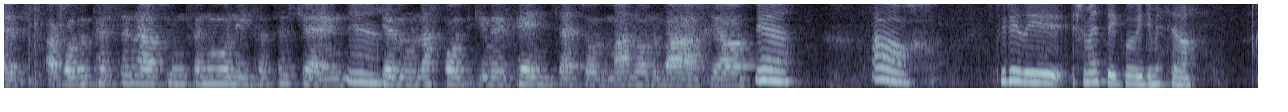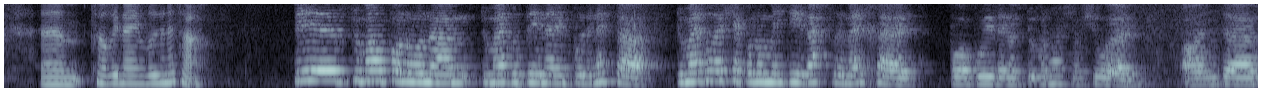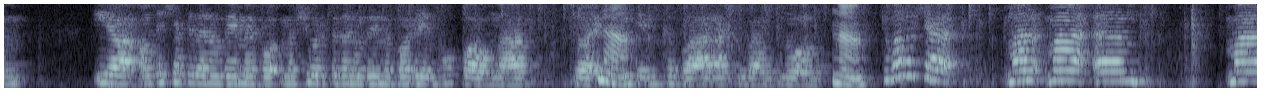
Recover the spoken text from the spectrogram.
ac oedd y perthynas rhwngth nhw yn eitha touching, yeah. lle oedd nhw'n nabod i gilydd cynt es oedd Manon yn fach, ia. Ie. Yeah. Och, dwi'n rili really siomedig bod fi wedi methu fo. Um, Ti'n meddwl fi wneud flwyddyn nesaf? Bydd, dwi'n meddwl bod nhw'n, um, dwi'n meddwl bydd na un blwyddyn nesaf, dwi'n meddwl eich bod nhw'n mynd i ddathlu merched bob blwyddyn, ond dwi'n holl hollol siŵr, ond, um, ia, ond eich bydden nhw ddim efo, mae siŵr bydden nhw ddim efo'r un pobol na, so eich ddim cyfle arall i weld nhw. Na. Dwi'n meddwl eich, mae, ma, um, ma,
